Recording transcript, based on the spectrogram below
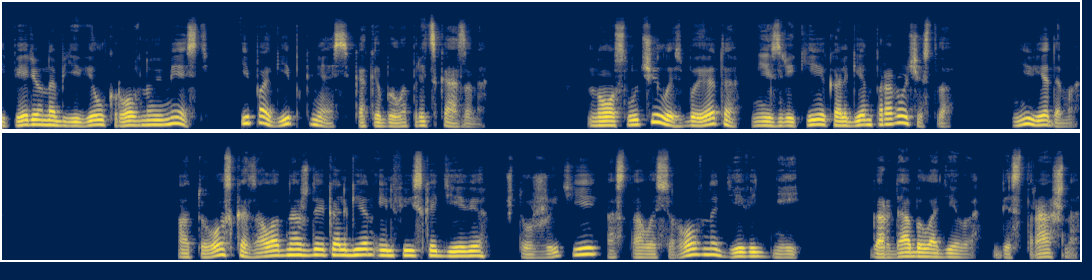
Теперь он объявил кровную месть, и погиб князь, как и было предсказано. Но случилось бы это не из реки Кальген пророчества. Неведомо. А то сказал однажды Кальген эльфийской деве, что жить ей осталось ровно девять дней. Горда была дева, бесстрашна.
